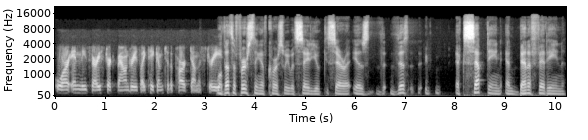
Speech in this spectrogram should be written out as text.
or in these very strict boundaries like take them to the park down the street Well, that's the first thing, of course, we would say to you, Sarah, is th- this accepting and benefiting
